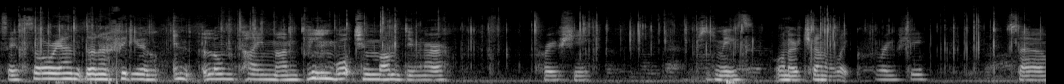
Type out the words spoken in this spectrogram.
So sorry I haven't done a video in a long time. I've been watching mum doing her crochet. She's made on our channel like crochet. So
